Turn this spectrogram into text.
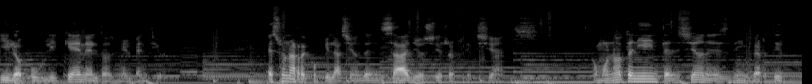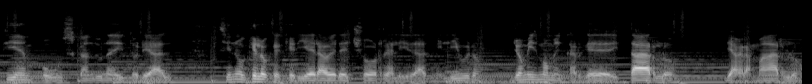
y lo publiqué en el 2021. Es una recopilación de ensayos y reflexiones. Como no tenía intenciones de invertir tiempo buscando una editorial, sino que lo que quería era haber hecho realidad mi libro. Yo mismo me encargué de editarlo, diagramarlo,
